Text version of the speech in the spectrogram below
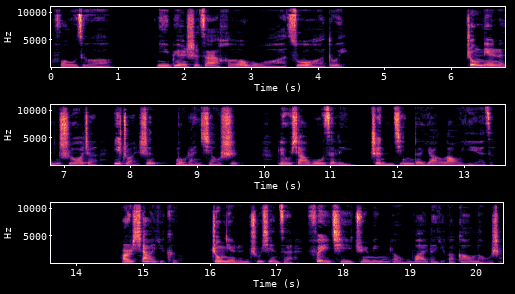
否则。你便是在和我作对。中年人说着，一转身，蓦然消失，留下屋子里震惊的杨老爷子。而下一刻，中年人出现在废弃居民楼外的一个高楼上，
